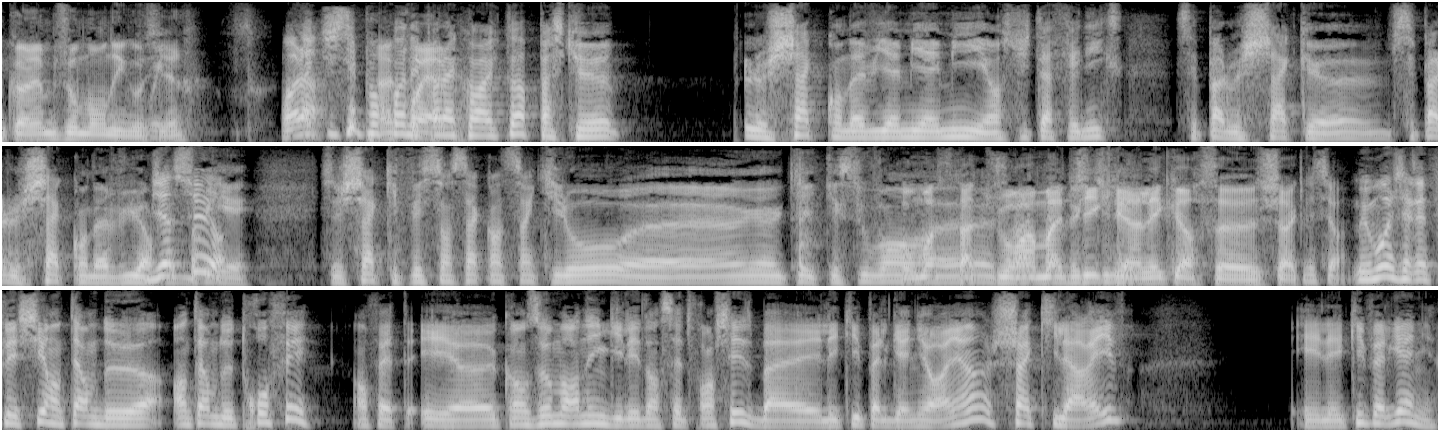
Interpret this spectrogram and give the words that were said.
c'était quand même The Morning aussi. Oui. hein. Voilà. Ah, tu sais pourquoi on n'est pas d'accord avec toi? Parce que le Shaq qu'on a vu à Miami et ensuite à Phoenix, c'est pas le Shaq, euh, c'est pas le Shaq qu'on a vu en Bien sûr. C'est le Shaq qui fait 155 kilos, euh, qui, est- qui est souvent. Pour moi, ce sera euh, toujours un Magic et un Lakers, euh, Shaq. Bien sûr. Mais moi, j'ai réfléchi en termes de, en termes de trophées, en fait. Et euh, quand The Morning, il est dans cette franchise, bah, l'équipe, elle gagne rien. Chaque, il arrive. Et l'équipe elle gagne.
